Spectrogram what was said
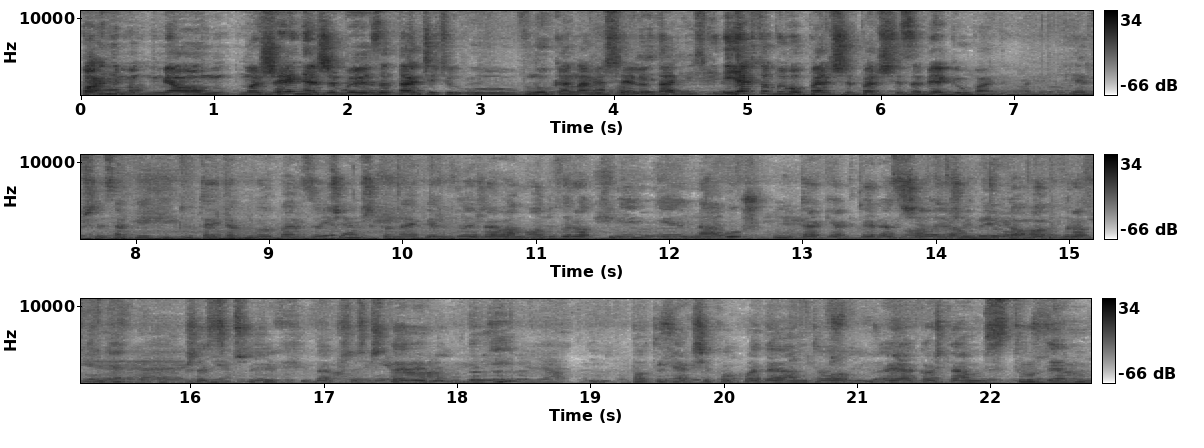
Pani m- miała marzenia, żeby zatańczyć u, u wnuka na weselu, tak? I jak to było pierwsze, pierwsze zabiegi u Pani? pani? Pierwsze zabiegi tutaj to było bardzo ciężko. Najpierw leżałam odwrotnie, nie na łóżku, tak jak teraz się leży, tylko odwrotnie przez trzy, chyba przez cztery dni. Potem jak się pokładałam, to jakoś tam z trudem,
